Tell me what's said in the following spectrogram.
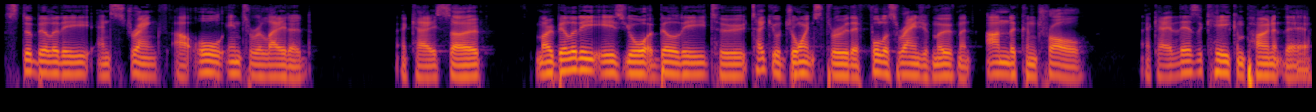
stability, and strength are all interrelated. Okay, so mobility is your ability to take your joints through their fullest range of movement under control. Okay, there's a key component there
